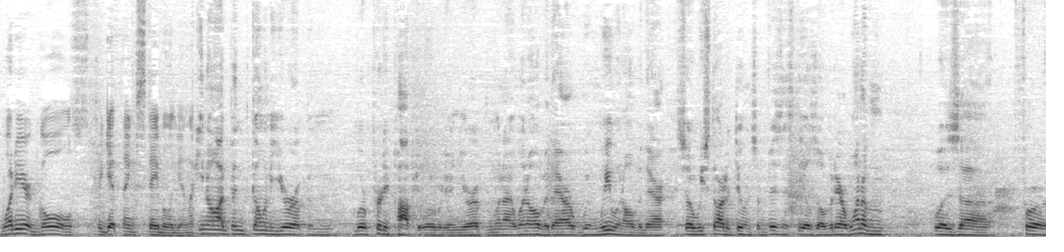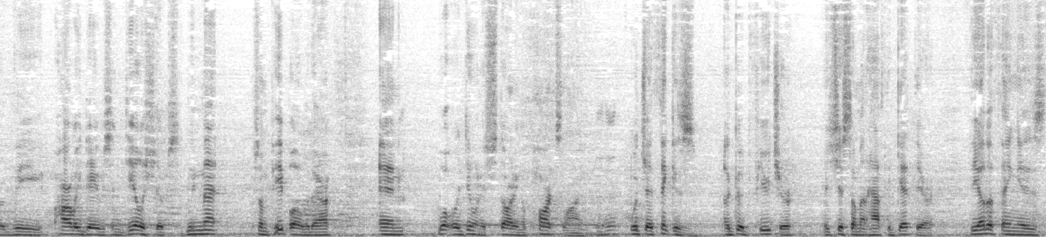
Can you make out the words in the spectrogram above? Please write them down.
What are your goals to get things stable again? Like You know, I've been going to Europe and we're pretty popular over there in Europe. And when I went over there, when we went over there, so we started doing some business deals over there. One of them was uh, for the Harley Davidson dealerships. We met some people over there, and what we're doing is starting a parts line, which I think is a good future. It's just I'm gonna have to get there. The other thing is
